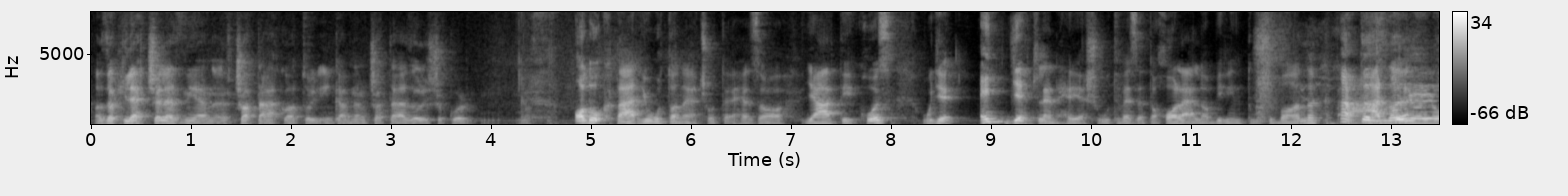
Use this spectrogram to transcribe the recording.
azzal ki lehet cselezni ilyen csatákat, hogy inkább nem csatázol, és akkor Adok pár jó tanácsot ehhez a játékhoz. Ugye egyetlen helyes út vezet a halál labirintusban. hát ez nagyon jó.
